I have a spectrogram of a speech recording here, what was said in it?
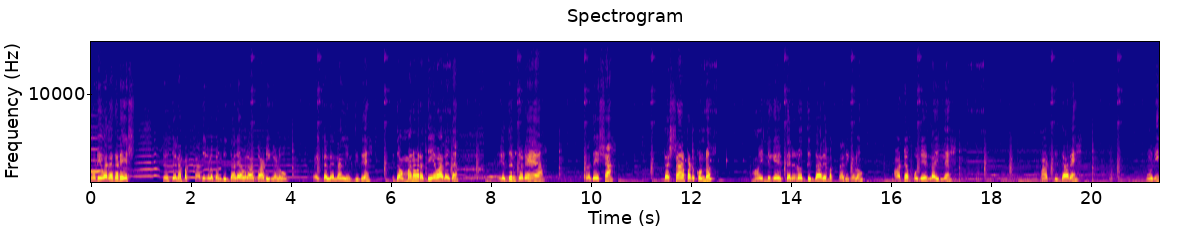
ನೋಡಿ, ಹೊರಗಡೆ ಎಷ್ಟು ಜನ ಭಕ್ತಾದಿಗಳು ಬಂದಿದ್ದಾರೆ. ಅವರ ಗಾಡಿಗಳು ವೆಹಿಕಲ್ ಎಲ್ಲ ನಿಂತಿದೆ. ಇದು ಅಮ್ಮನವರ ದೇವಾಲಯದ ಎದುರುಗಡೆಯ ಪ್ರದೇಶ. ದರ್ಶನ ಪಡ್ಕೊಂಡು ಇಲ್ಲಿಗೆ ತೆರಳುತ್ತಿದ್ದಾರೆ ಭಕ್ತಾದಿಗಳು. ಆಟೋ ಪೂಜೆ ಎಲ್ಲ ಇಲ್ಲೇ ಮಾಡ್ತಿದ್ದಾರೆ. ನೋಡಿ.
